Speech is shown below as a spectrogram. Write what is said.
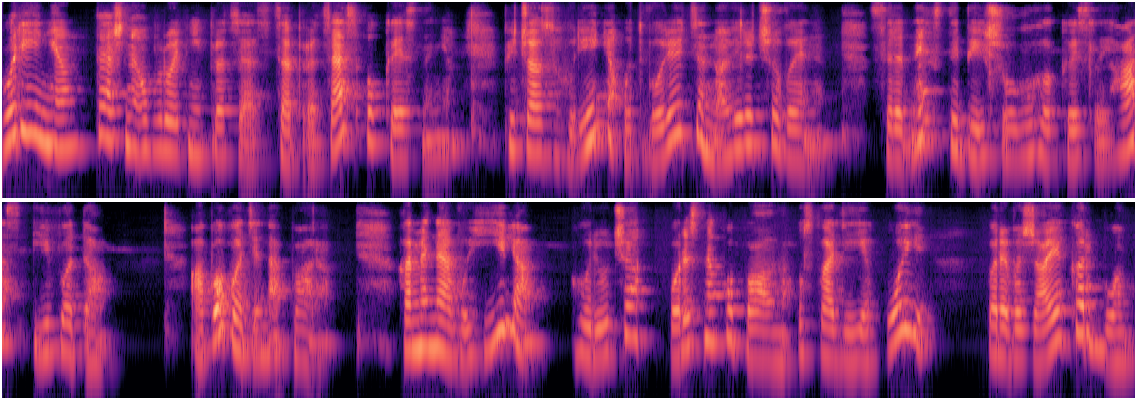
Горіння теж необоротній процес. Це процес окиснення. Під час горіння утворюються нові речовини. Серед них здебільшого вуглекислий газ і вода або водяна пара. Кам'яне вугілля горюча корисна копалина, у складі якої переважає карбон.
